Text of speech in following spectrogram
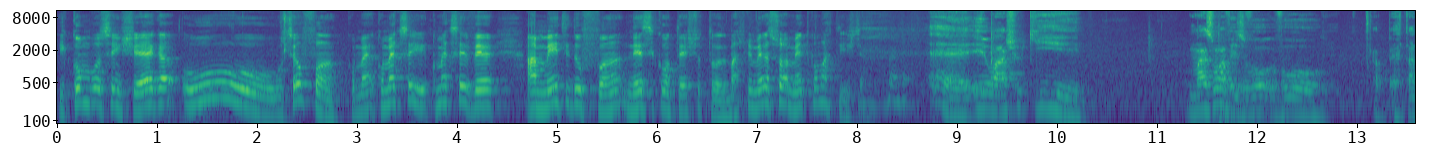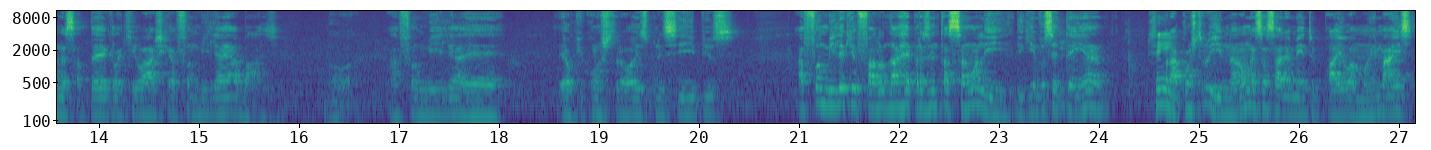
e como você enxerga o, o seu fã. Como é, como, é que você, como é que você vê a mente do fã nesse contexto todo? Mas primeiro a sua mente como artista. É, eu acho que. Mais uma vez, eu vou, vou apertar nessa tecla que eu acho que a família é a base. A família é, é o que constrói os princípios. A família que eu falo da representação ali, de quem você tenha para construir, não necessariamente o pai ou a mãe, mas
